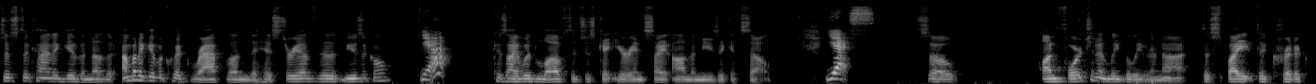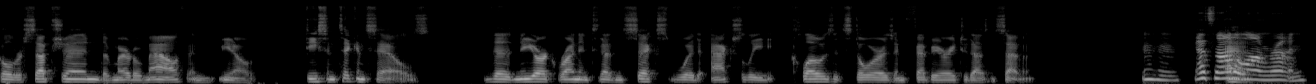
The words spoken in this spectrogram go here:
just to kind of give another i'm gonna give a quick wrap on the history of the musical Yeah. Because i would love to just get your insight on the music itself Yes. So, unfortunately, believe it or not, despite the critical reception, the word of mouth, and you know, decent ticket sales, the New York run in 2006 would actually close its doors in February 2007. hmm That's not a long run.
